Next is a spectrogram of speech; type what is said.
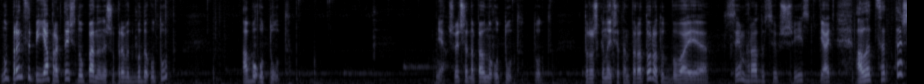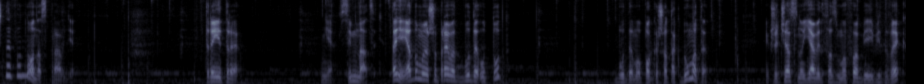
Ну, в принципі, я практично впевнений, що привид буде отут. Або отут. Ні, швидше, напевно, отут. Тут трошки нижча температура, тут буває 7 градусів, 6, 5. Але це теж не воно насправді. 3,3. Ні, 17. Та ні, я думаю, що привид буде отут. Будемо поки що так думати. Якщо чесно, я від фазмофобії відвик.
